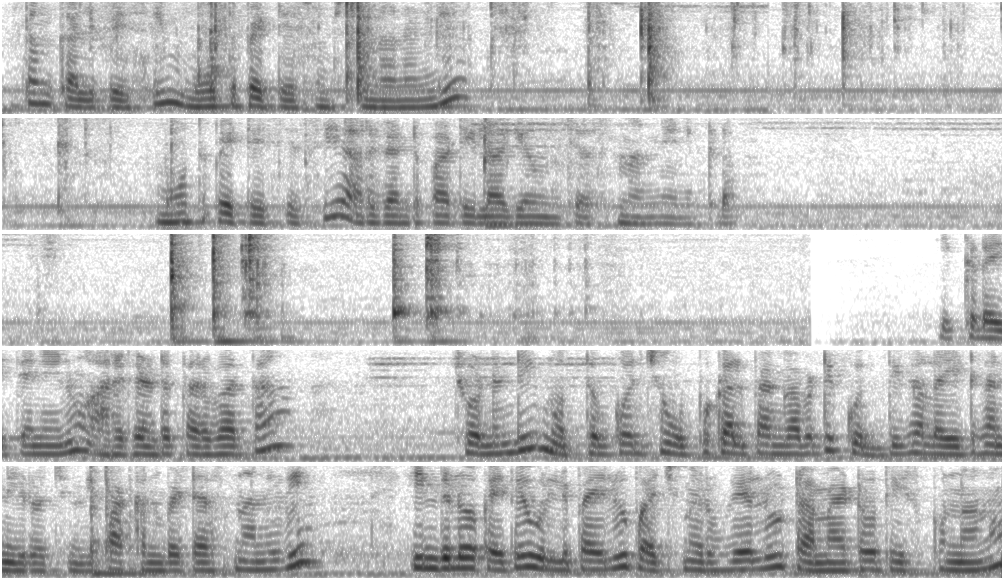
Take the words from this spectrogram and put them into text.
మొత్తం కలిపేసి మూత పెట్టేసి ఉంచుతున్నానండి. మూత పెట్టేసేసి అరగంట పాటు ఇలాగే ఉంచేస్తున్నాను నేను ఇక్కడ. ఇక్కడైతే నేను అరగంట తర్వాత చూడండి మొత్తం కొంచెం ఉప్పు కలిపాం కాబట్టి కొద్దిగా లైట్గా నీరు వచ్చింది పక్కన పెట్టేస్తున్నాను ఇది. ఇందులోకైతే ఉల్లిపాయలు పచ్చిమిరపకాయలు టమాటో తీసుకున్నాను.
